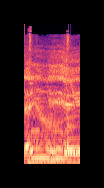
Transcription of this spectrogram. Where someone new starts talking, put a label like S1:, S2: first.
S1: dai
